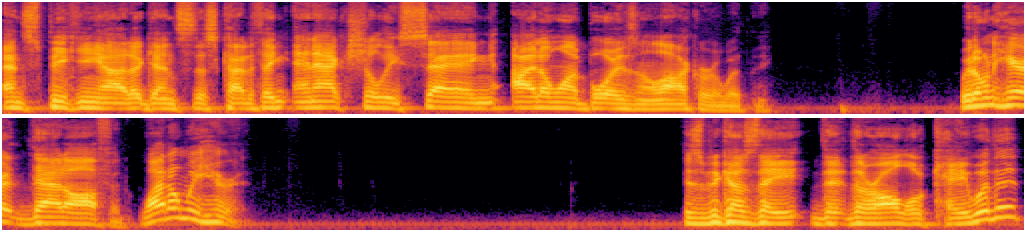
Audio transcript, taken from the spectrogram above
and speaking out against this kind of thing and actually saying, I don't want boys in the locker room with me. We don't hear it that often. Why don't we hear it? Is it because they, they're all okay with it?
